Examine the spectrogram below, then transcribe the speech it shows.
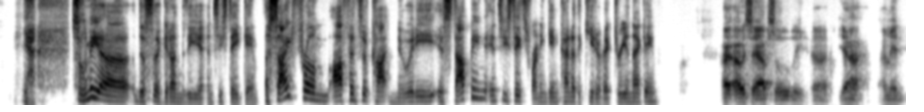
yeah. So let me uh, just uh, get on to the NC State game. Aside from offensive continuity, is stopping NC State's running game kind of the key to victory in that game? I, I would say absolutely. Uh, yeah. I mean,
